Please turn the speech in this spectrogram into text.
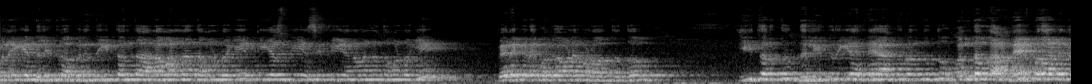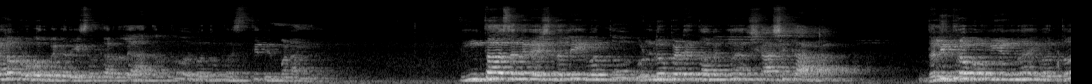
ಕೊನೆಗೆ ದಲಿತರ ಅಭಿವೃದ್ಧಿ ಇಟ್ಟಂಥ ಹಣವನ್ನು ತಗೊಂಡೋಗಿ, T S P, S C P ಹಣವನ್ನು ತಗೊಂಡೋಗಿ ಬೇರೆ ಕಡೆ ವರ್ಗಾವಣೆ ಮಾಡುವಂಥದ್ದು. ಈ ಥರದ್ದು ದಲಿತರಿಗೆ ಅನ್ಯಾಯ ಆಗ್ತಿರೋಂಥದ್ದು ಒಂದಲ್ಲ ಅನೇಕ ಉದಾಹರಣೆಗಳನ್ನ ಕೊಡ್ಬೋದು ಬೇಕಾದ್ರೆ ಈ ಸರ್ಕಾರದಲ್ಲಿ. ಆ ಥರದ್ದು ಇವತ್ತು ಪರಿಸ್ಥಿತಿ ನಿರ್ಮಾಣ ಆಗಿದೆ. ಇಂಥ ಸನ್ನಿವೇಶದಲ್ಲಿ ಇವತ್ತು ಗುಂಡ್ಲುಪೇಟೆ ತಾಲೂಕಿನ ಶಾಸಕ ದಲಿತರ ಭೂಮಿಯನ್ನು ಇವತ್ತು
